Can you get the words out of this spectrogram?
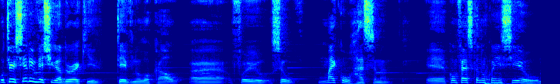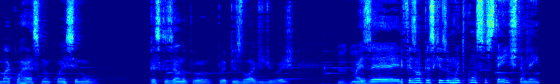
O terceiro investigador que teve no local uh, foi o seu Michael Hessman. É, confesso que eu não conhecia o Michael Hessman, conheci no, pesquisando pro, pro episódio de hoje. Uhum. Mas é, ele fez uma pesquisa muito consistente também.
